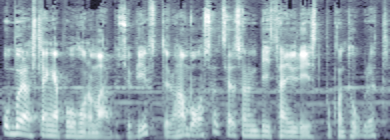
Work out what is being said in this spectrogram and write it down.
och började slänga på honom arbetsuppgifter. Och han var så att säga som en biträdande jurist på kontoret.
